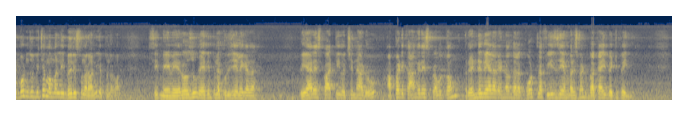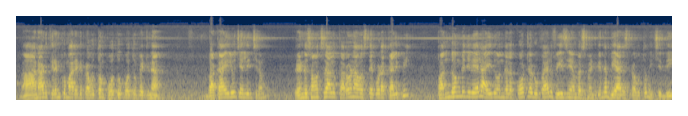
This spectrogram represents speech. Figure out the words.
రిపోర్ట్ను చూపించే మమ్మల్ని బెదిరిస్తున్నారు అని చెప్తున్నారు వాళ్ళు. మేము ఏ రోజు వేధింపులకు గురి చేయలే కదా. బీఆర్ఎస్ పార్టీ వచ్చినాడు. అప్పటి కాంగ్రెస్ ప్రభుత్వం రెండు వేల రెండు వందల కోట్ల ఫీజు రియంబర్స్మెంట్ బకాయి పెట్టిపోయింది. ఆనాడు కిరణ్ కుమార్ రెడ్డి ప్రభుత్వం పోతూ పోతూ పెట్టిన బకాయిలు చెల్లించినాం. రెండు సంవత్సరాలు కరోనా వస్తే కూడా కలిపి పంతొమ్మిది వేల ఐదు వందల కోట్ల రూపాయలు ఫీజు రియంబర్స్మెంట్ కింద బీఆర్ఎస్ ప్రభుత్వం ఇచ్చింది.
